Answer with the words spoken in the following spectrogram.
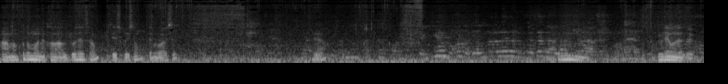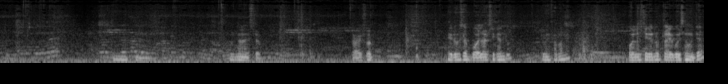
হাঁহ মাংসটো মই নাখাওঁ আলুটোহে চাম টেষ্ট কৰি চাম কেনেকুৱা হৈছে। ধুনীয়া বনাইছে। ধুনীয়া হৈছে তাৰপিছত এইটো হৈছে ব্ৰইলাৰ চিকেনটো। তুমি খাবানে? ব্ৰইলাৰ চিকেনটো ট্ৰাই কৰিছোঁ এতিয়া।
